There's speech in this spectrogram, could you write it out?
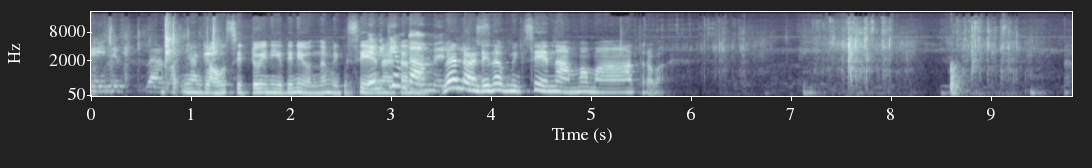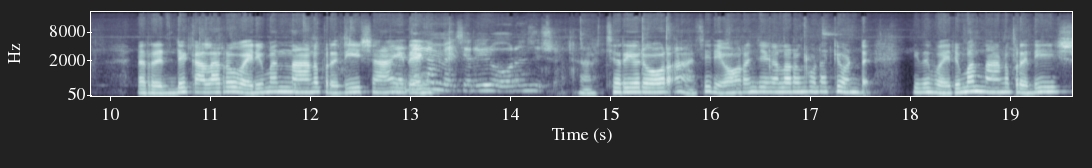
പെയിന്റ് ഞാൻ ഗ്ലൗസ് ഇട്ടു. ഇനി ഇതിനെ ഒന്ന് മിക്സ് ചെയ്യാനായിട്ട് വേണ്ട വേണ്ട. ഇത് മിക്സ് ചെയ്യുന്ന അമ്മ മാത്രമാണ്. റെഡ് കളർ വരുമെന്നാണ് പ്രതീക്ഷ. ഇത് ചെറിയൊരു ഓറ ആ ശരി ഓറഞ്ച് കളറും കൂടെ ഒക്കെ ഉണ്ട്. ഇത് വരുമെന്നാണ് പ്രതീക്ഷ.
